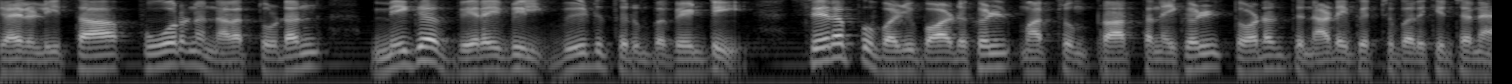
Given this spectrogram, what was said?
ஜெயலலிதா பூரண நலத்துடன் மிக விரைவில் வீடு திரும்ப வேண்டி சிறப்பு வழிபாடுகள் மற்றும் பிரார்த்தனைகள் தொடர்ந்து நடைபெற்று வருகின்றன.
